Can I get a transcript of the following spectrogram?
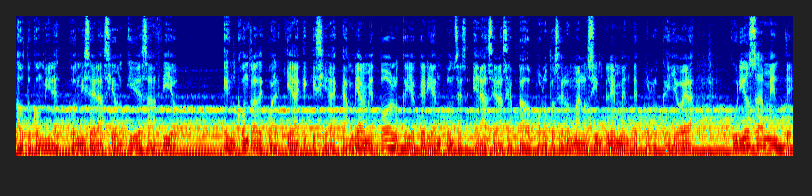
autoconmiseración y desafío en contra de cualquiera que quisiera cambiarme. Todo lo que yo quería entonces era ser aceptado por otro ser humano simplemente por lo que yo era. Curiosamente,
